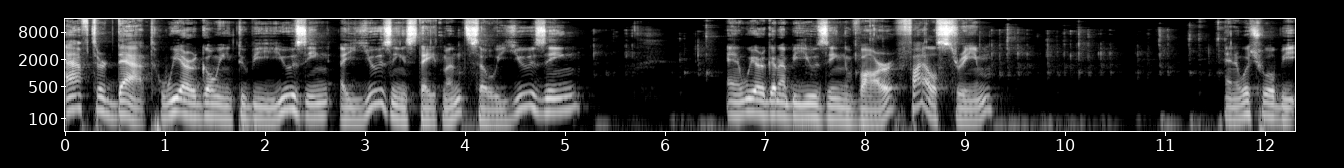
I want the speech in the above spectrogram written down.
After that, we are going to be using a using statement. So using, and we are gonna be using var file stream, and which will be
